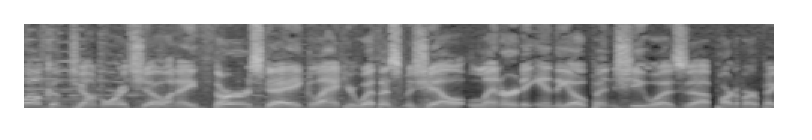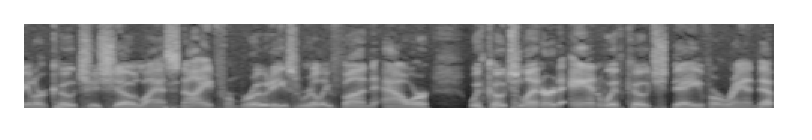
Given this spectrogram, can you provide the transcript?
Welcome, John Morris Show on a Thursday. Glad you're with us. Michelle Leonard in the open. She was uh, part of our Baylor coaches show last night from Rudy's. Really fun hour with Coach Leonard and with Coach Dave Aranda.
